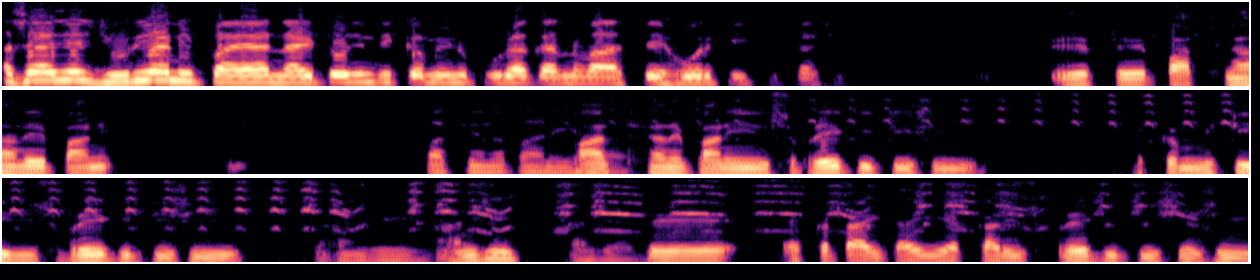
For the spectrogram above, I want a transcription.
ਅੱਛਾ ਜੇ ਯੂਰੀਆ ਨਹੀਂ ਪਾਇਆ ਨਾਈਟ੍ਰੋਜਨ ਦੀ ਕਮੀ ਨੂੰ ਪੂਰਾ ਕਰਨ ਵਾਸਤੇ ਹੋਰ ਕੀ ਕੀਤਾ ਸੀ? ਇੱਥੇ ਪਾਥੀਆਂ ਦੇ ਪਾਣੀ ਪਾਥੀਆਂ ਦਾ ਪਾਣੀ ਪਾਥੀਆਂ ਦੇ ਪਾਣੀ ਸਪਰੇਅ ਕੀਤੀ ਸੀ। ਇੱਕ ਮਿੱਟੀ ਦੀ ਸਪਰੇਅ ਕੀਤੀ ਸੀ। ਹਾਂਜੀ। ਹਾਂਜੀ। ਤੇ ਇੱਕ ਢਾਈ ਢਾਈ ਇੱਕ ਵਾਲੀ ਸਪਰੇਅ ਕੀਤੀ ਸੀ ਅਸੀਂ।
